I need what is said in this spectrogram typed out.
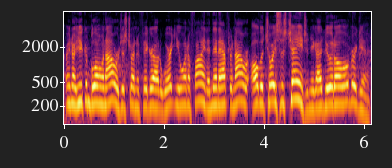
I mean, no, you can blow an hour just trying to figure out where you want to find. And then after an hour, all the choices change and you got to do it all over again.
